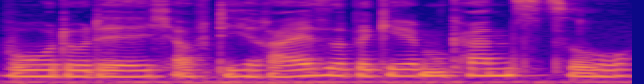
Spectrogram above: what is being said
wo du dich auf die Reise begeben kannst, zu,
